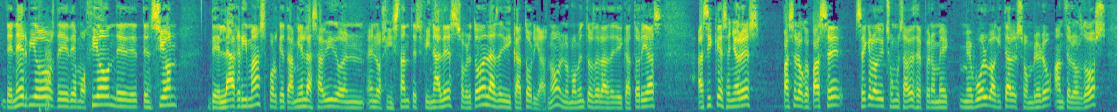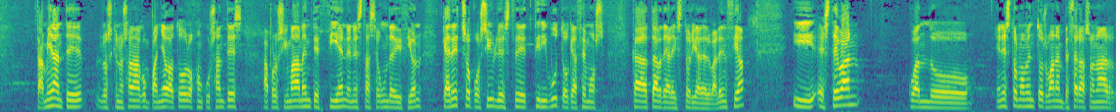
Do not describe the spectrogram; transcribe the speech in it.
de nervios, de, emoción, de, de tensión de lágrimas, porque también las ha habido en, los instantes finales, sobre todo en las dedicatorias, ¿no? En los momentos de las dedicatorias. Así que, señores, pase lo que pase, sé que lo he dicho muchas veces, pero me, me vuelvo a quitar el sombrero ante los dos. También ante los que nos han acompañado a todos los concursantes, aproximadamente 100 en esta segunda edición, que han hecho posible este tributo que hacemos cada tarde a la historia del Valencia. Y Esteban, cuando en estos momentos van a empezar a sonar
